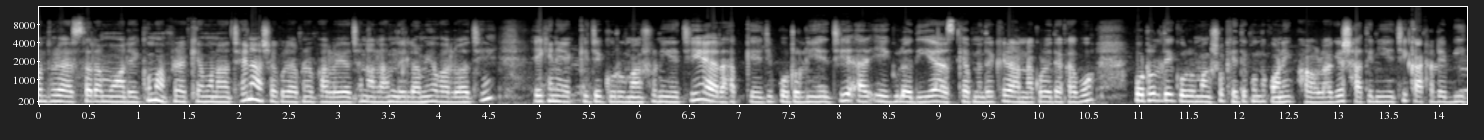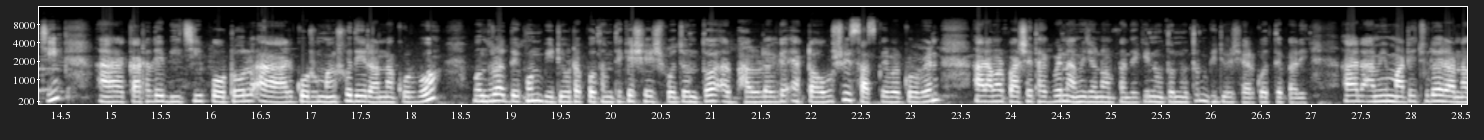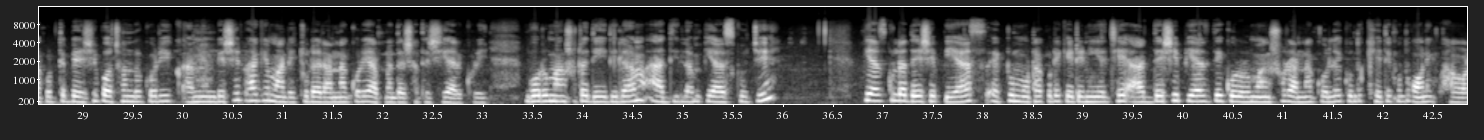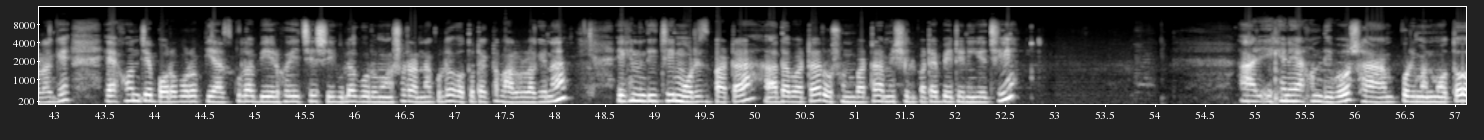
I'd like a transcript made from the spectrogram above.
বন্ধুরা, আসসালামু আলাইকুম। আপনারা কেমন আছেন? আশা করি আপনারা ভালোই আছেন। আলহামদুলিল্লাহ, আমিও ভালো আছি। এখানে এক কেজি গরুর মাংস নিয়েছি আর হাফ কেজি পটল নিয়েছি আর এইগুলো দিয়ে আজকে আপনাদেরকে রান্না করে দেখাবো। পটল দিয়ে গরুর মাংস খেতে কিন্তু অনেক ভালো লাগে। সাথে নিয়েছি কাঁঠালের বিচি। আর কাঁঠালের বিচি, পটল আর গরুর মাংস দিয়ে রান্না করব। বন্ধুরা, দেখুন ভিডিওটা প্রথম থেকে শেষ পর্যন্ত আর ভালো লাগলে একটা অবশ্যই সাবস্ক্রাইবার করবেন। আর আমার পাশে থাকবেন, আমি যেন আপনাদেরকে নতুন নতুন ভিডিও শেয়ার করতে পারি। আর আমি মাটি চুলায় রান্না করতে বেশি পছন্দ করি। করি, আমি বেশিরভাগই মাটির চুলায় রান্না করে, আপনাদের সাথে শেয়ার করি। গরু মাংসটা দিয়ে দিলাম, আর দিলাম পেঁয়াজ কুচি। পেঁয়াজগুলো দেশে পেঁয়াজ, একটু মোটা করে কেটে নিয়েছি, আর দেশে পেঁয়াজ দিয়ে গরুর মাংস রান্না করলে কিন্তু খেতে কিন্তু অনেক ভালো লাগে। এখন যে বড় বড় পেঁয়াজগুলো বের হয়েছে, সেগুলো গরুর মাংস রান্না করলে অতটা একটা ভালো লাগে না। এখানে দিচ্ছি মরিচ বাটা, আদা বাটা, রসুন বাটা, আমি শিলপাটায় বেটে নিয়েছি। আর এখানে এখন দিব পরিমাণ মতো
